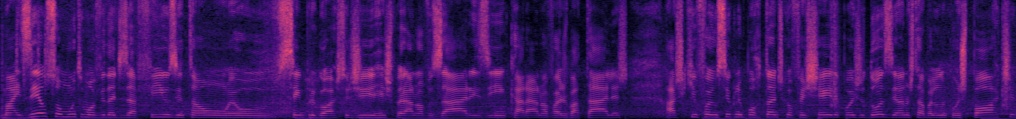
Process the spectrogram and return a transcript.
Mas eu sou muito movida a desafios, então eu sempre gosto de respirar novos ares e encarar novas batalhas. Acho que foi um ciclo importante que eu fechei depois de 12 anos trabalhando com esporte.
